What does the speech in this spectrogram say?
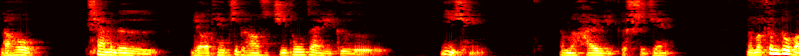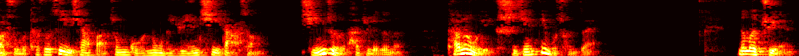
然后下面的聊天基本上是集中在一个疫情，那么还有一个时间。那么奋斗吧说，他说这一下把中国弄得元气大伤。行者他觉得呢，他认为时间并不存在。那么卷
